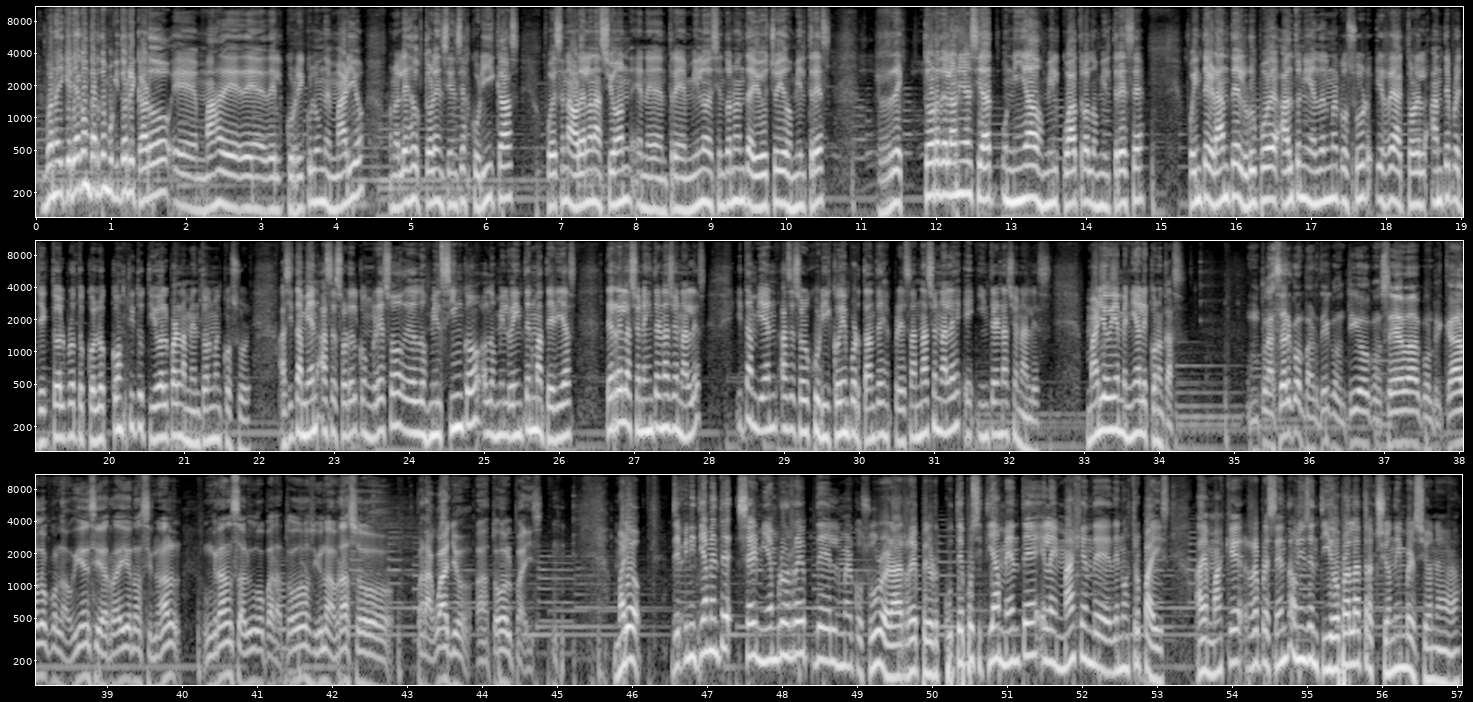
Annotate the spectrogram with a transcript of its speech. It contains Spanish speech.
Bueno, y quería contarte un poquito, Ricardo, eh, más de, del currículum de Mario. Bueno, él es doctor en ciencias jurídicas, fue senador de la Nación en, entre 1998 y 2003, rector de la Universidad Unida 2004 al 2013 fue integrante del grupo de alto nivel del Mercosur y redactor del anteproyecto del protocolo constitutivo del Parlamento del Mercosur. Así también asesor del Congreso del 2005 al 2020 en materias de relaciones internacionales y también asesor jurídico de importantes empresas nacionales e internacionales. Mario, bienvenido al Econocas. Un placer compartir contigo, con Seba, con Ricardo, con la audiencia de Radio Nacional. Un gran saludo para todos y un abrazo paraguayo a todo el país. Mario, definitivamente ser miembro del Mercosur repercute positivamente en la imagen de, nuestro país, además que representa un incentivo para la atracción de inversiones,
